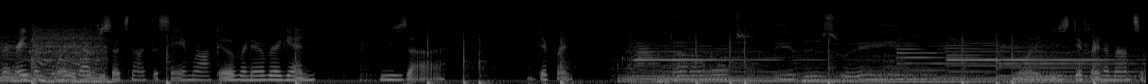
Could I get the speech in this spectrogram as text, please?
vary the blade up so it's not the same rock over and over again. Use uh, different. You want to use different amounts of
